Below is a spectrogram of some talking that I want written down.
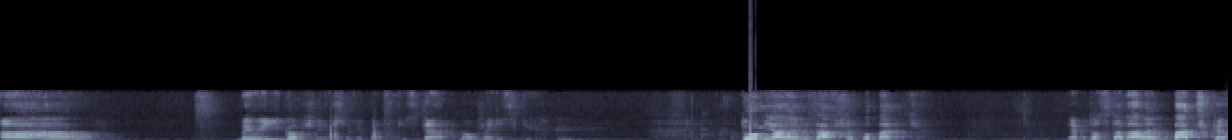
A były i gorsze jeszcze wypadki, zdrad małżeńskich. Tu miałem zawsze poparcie. Jak dostawałem paczkę,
